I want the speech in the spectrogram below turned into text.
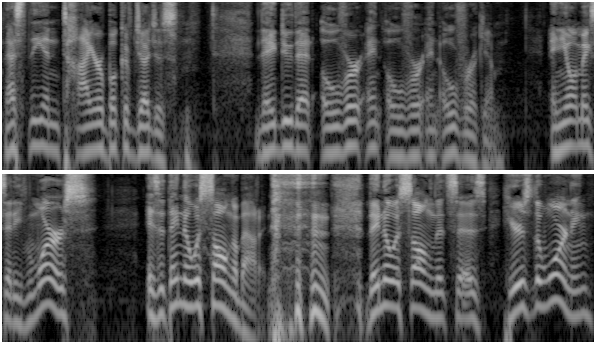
That's the entire book of Judges. they do that over and over and over again. And you know what makes that even worse? Is that they know a song about it. they know a song that says, here's the warning,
